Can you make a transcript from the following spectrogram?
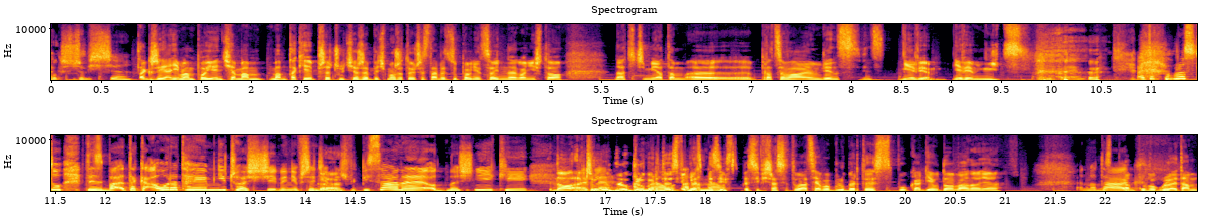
tak, rzeczywiście. także ja nie mam pojęcia, mam, mam takie przeczucie, że być może to już jest nawet zupełnie co innego niż to, nad czym ja tam e, e, pracowałem, więc, więc nie wiem, nie wiem nic. Okay. Ale tak po prostu, to jest ba- taka aura tajemniczości, no nie wszędzie Tak. masz wypisane, odnośniki. No, a czy Blueber to jest w ogóle specyf- specyficzna sytuacja, bo Blueber to jest spółka giełdowa, no nie? No Tam tak. to w ogóle tam,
